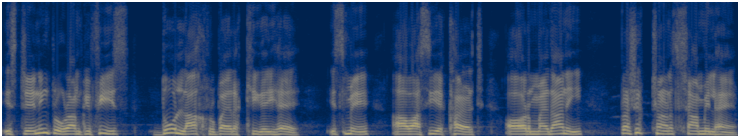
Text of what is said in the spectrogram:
इस ट्रेनिंग प्रोग्राम की फ़ीस दो लाख रुपए रखी गई है। इसमें आवासीय खर्च और मैदानी प्रशिक्षण शामिल हैं।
